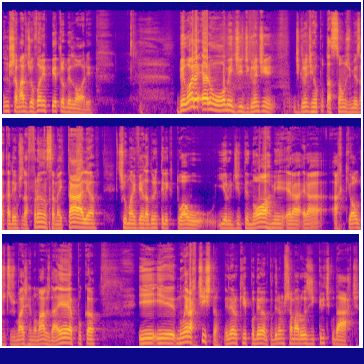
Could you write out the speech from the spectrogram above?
um chamado Giovanni Pietro Bellori. Bellori era um homem de, de, grande, de grande reputação nos meios acadêmicos da França, na Itália, tinha uma envergadura intelectual e erudita enorme, era, era arqueólogo dos mais renomados da época. E, e, não era artista, ele era o que poder, poderíamos chamar hoje de crítico da arte.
